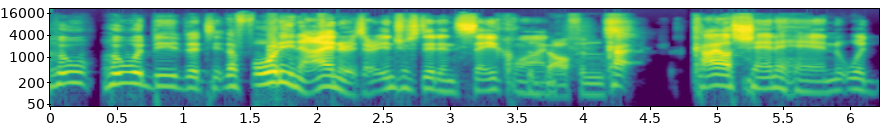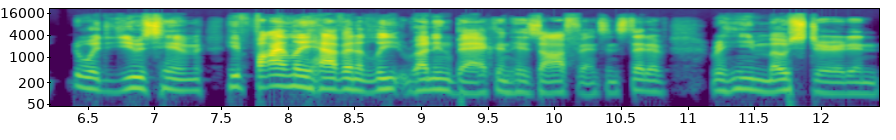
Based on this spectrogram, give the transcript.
who who would be the te- the 49ers are interested in The Saquon. Dolphins. Ki- Kyle Shanahan would would use him. He'd finally have an elite running back in his offense instead of Raheem Mostert and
